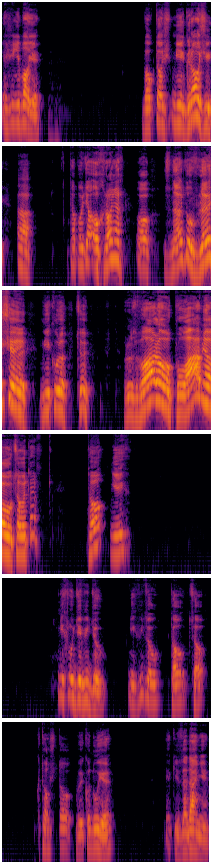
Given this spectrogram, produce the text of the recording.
Ja się nie boję. Bo ktoś mnie grozi. A to powiedział ochroniarz, o, znajdą w lesie, mnie kurwa, co, rozwalą, połamią, całe te. To niech, niech ludzie widzą, niech widzą to, co ktoś to wykonuje, jakieś zadanie.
